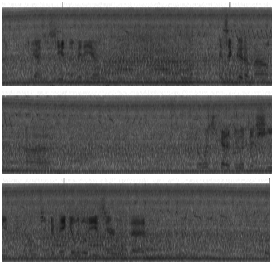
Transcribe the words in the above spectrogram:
but you guys will see it in the video. It's a good amount uh, for what you got to do with the sheep. You know, if you can make it a little easier with that, the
